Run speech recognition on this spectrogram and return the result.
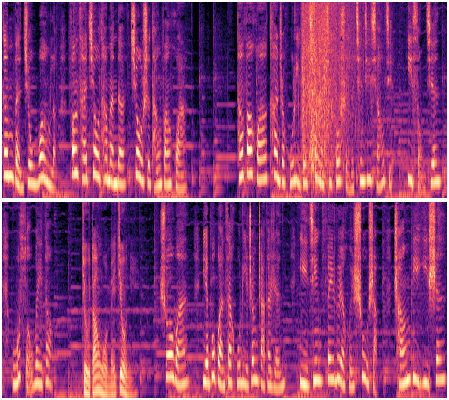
根本就忘了方才救他们的就是唐芳华。唐发华看着湖里被呛了几口水的千金小姐，一耸肩，无所谓道：“就当我没救你。”说完，也不管在湖里挣扎的人，已经飞掠回树上，长臂一伸，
